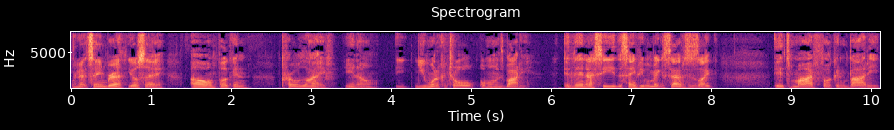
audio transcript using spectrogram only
in that same breath, you'll say, "Oh, I'm fucking pro life." You know, you want to control a woman's body, and then I see the same people making statuses like, It's my fucking body.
